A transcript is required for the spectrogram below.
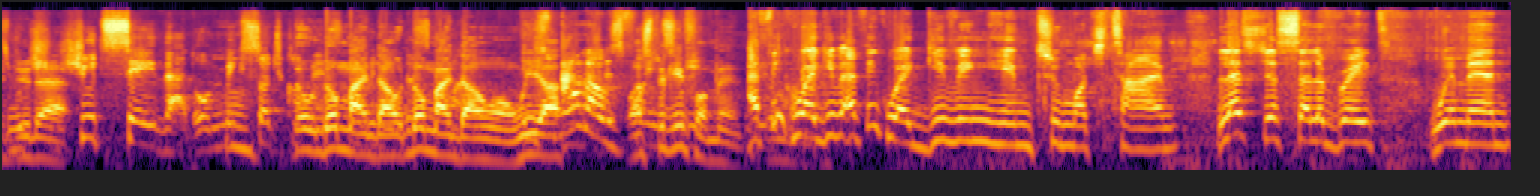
do that. should say that or make such Don't, comments. don't mind that. Don't mind that one. We are one of- we're speaking for men. I think we're giving. I think we're giving him too much time. Let's just celebrate women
